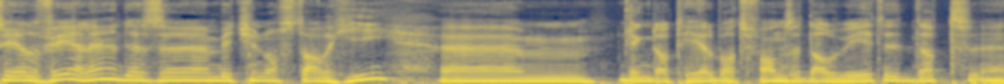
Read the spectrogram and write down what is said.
Heel veel, hè? dat is uh, een beetje nostalgie. Um, ik denk dat heel wat fans het al weten dat, uh,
